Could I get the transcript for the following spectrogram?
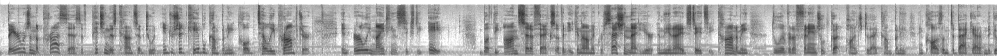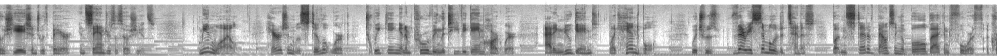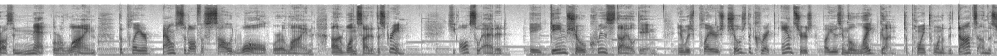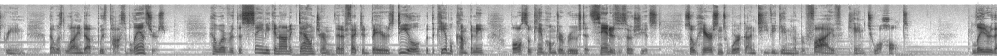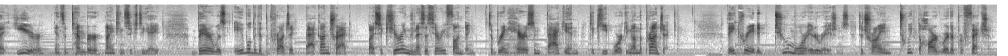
Baer was in the process of pitching this concept to an interested cable company called Teleprompter in early 1968, but the onset effects of an economic recession that year in the United States economy delivered a financial gut punch to that company and caused them to back out of negotiations with Baer and Sanders Associates. Meanwhile, Harrison was still at work tweaking and improving the TV game hardware, adding new games like Handball, which was very similar to tennis, but instead of bouncing a ball back and forth across a net or a line, the player bounced it off a solid wall or a line on one side of the screen. He also added a game show quiz style game in which players chose the correct answers by using the light gun to point to one of the dots on the screen that was lined up with possible answers. However, the same economic downturn that affected Baer's deal with the cable company also came home to roost at Sanders Associates, so Harrison's work on TV game number 5 came to a halt. Later that year, in September 1968, Baer was able to get the project back on track by securing the necessary funding to bring Harrison back in to keep working on the project. They created two more iterations to try and tweak the hardware to perfection.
